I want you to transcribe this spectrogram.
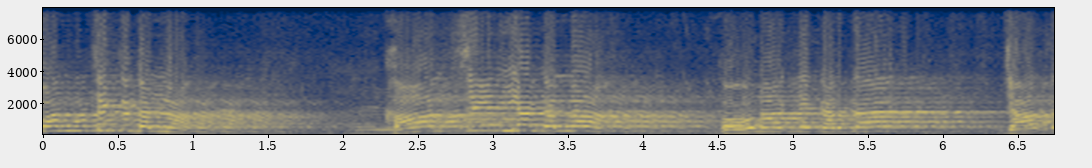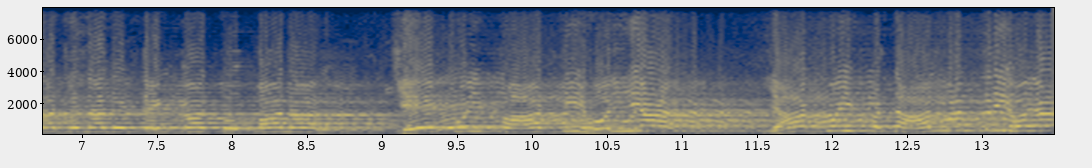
ਪੰਥਕ ਗੱਲਾਂ, ਖਾਲਸੇ ਦੀਆਂ ਗੱਲਾਂ ਕੌਣ ਆ ਕੇ ਕਰਦਾ? ਜਾਂ ਤਾਂ ਜਿਨ੍ਹਾਂ ਨੇ ਟੈਂਕਾਂ ਤੋਪਾਂ ਨਾਲ ਜੇ ਕੋਈ ਪਾਰਟੀ ਹੋਈ ਹੈ ਜਾਂ ਕੋਈ ਪ੍ਰਧਾਨ ਮੰਤਰੀ ਹੋਇਆ,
